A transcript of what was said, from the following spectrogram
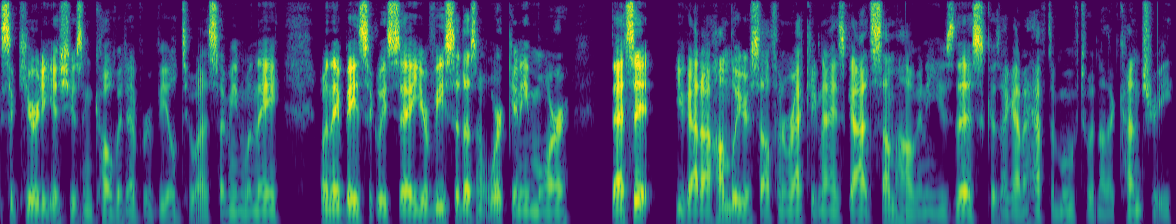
security issues and covid have revealed to us i mean when they when they basically say your visa doesn't work anymore that's it you got to humble yourself and recognize god's somehow going to use this because i got to have to move to another country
